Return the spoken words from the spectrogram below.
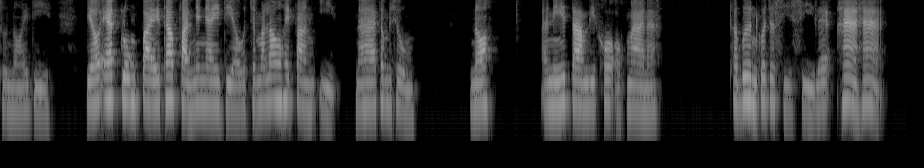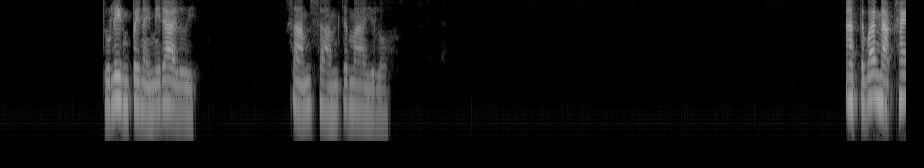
ทุนน้อยดี เดี๋ยวแอดลงไปถ้าฝันยังไงเดี๋ยวจะมาเล่าให้ฟังอีกนะคะท่านผู้ชมเนาะอันนี้ตามวิเคราะห์ออกมานะ ถ้าเบิ้ลก็จะสี่สี่และห้าห้า ตัวเลขมันไปไหนไม่ได้เลย สามสามจะมาอยู่หรอ อะแต่ว่าหนักให้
